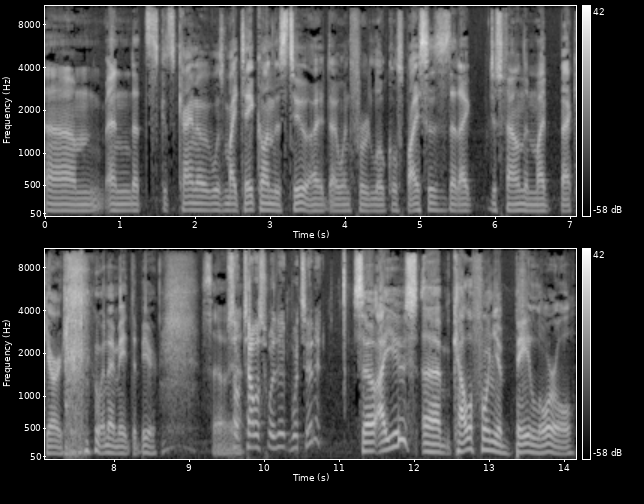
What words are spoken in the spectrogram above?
Um, and that's, that's kind of was my take on this too. I, I went for local spices that I just found in my backyard when I made the beer. So, So yeah. tell us what it, what's in it. So I use um, California Bay Laurel,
